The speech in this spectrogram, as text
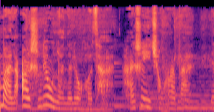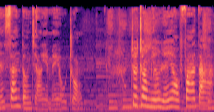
买了二十六年的六合彩，还是一穷二白，连三等奖也没有中。这证明人要发达，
